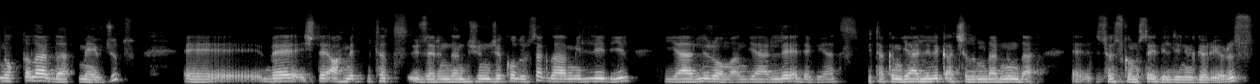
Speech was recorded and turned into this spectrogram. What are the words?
noktalar da mevcut. E, ve işte Ahmet Mithat üzerinden düşünecek olursak daha milli değil, yerli roman, yerli edebiyat, bir takım yerlilik açılımlarının da e, söz konusu edildiğini görüyoruz.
